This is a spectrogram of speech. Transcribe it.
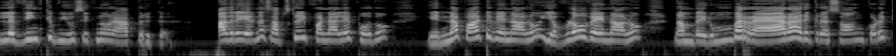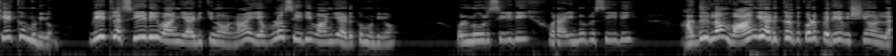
இல்லை விங்க் மியூசிக்னு ஒரு ஆப் இருக்குது அதில் என்ன சப்ஸ்கிரைப் பண்ணாலே போதும். என்ன பாட்டு வேணாலும் எவ்வளோ வேணாலும் நம்ம ரொம்ப ரேராக இருக்கிற சாங் கூட கேட்க முடியும். வீட்டில் சிடி வாங்கி அடிக்கணும்னா எவ்வளோ சிடி வாங்கி அடுக்க முடியும்? ஒரு நூறு சிடி ஒரு ஐநூறு சிடி அதெல்லாம் வாங்கி அடுக்கிறது கூட பெரிய விஷயம் இல்லை.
